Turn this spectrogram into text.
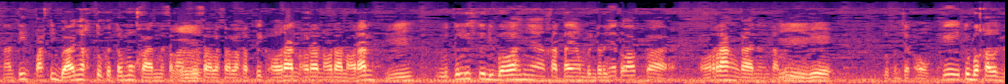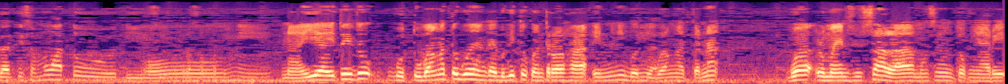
Nanti pasti banyak tuh ketemu kan. Misalkan lu Hmm. salah-salah ketik oran, oran, oran, oran. hmm. Lu tulis tuh di bawahnya kata yang benernya tuh apa? Orang kan, tambah Hmm. G. Lu pencet oke, itu bakal ganti semua tuh di si Oh. Microsoft Word ini. Nah iya itu itu butuh banget tuh gue yang kayak begitu kontrol H ini nih butuh Iya. banget karena gue lumayan susah lah maksudnya untuk nyari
